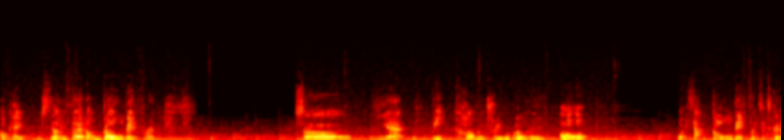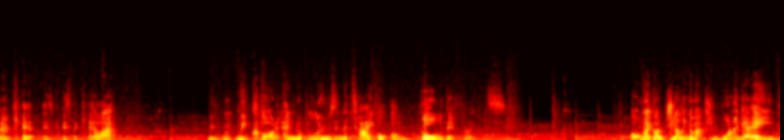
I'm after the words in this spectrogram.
Okay, we're still in third on goal difference. So, yeah, if we beat Coventry, we will move up. But it's that goal difference that's going to kill is, is the killer. We, we could end up losing the title on goal difference. Oh my god, Gillingham actually won a game!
